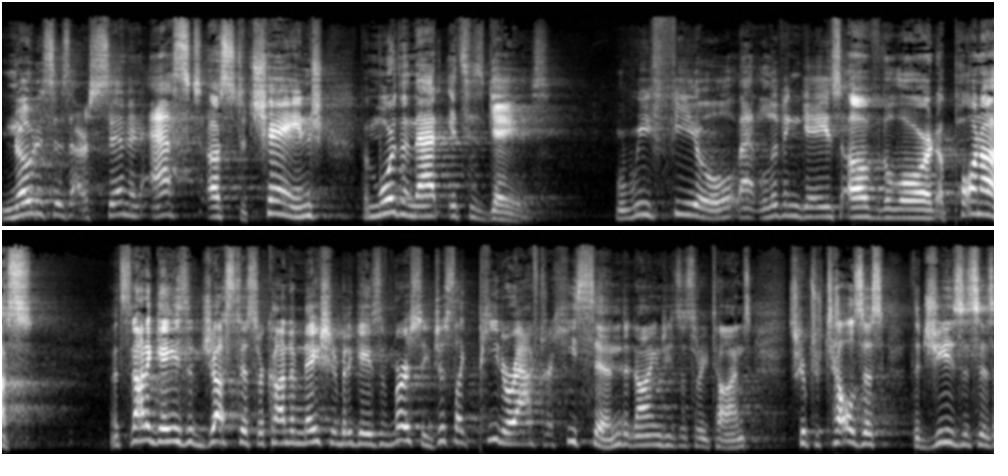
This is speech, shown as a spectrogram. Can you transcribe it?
notices our sin and asks us to change. But more than that, it's his gaze. where we feel that living gaze of the Lord upon us. It's not a gaze of justice or condemnation, but a gaze of mercy. Just like Peter, after he sinned, denying Jesus three times, scripture tells us that Jesus'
